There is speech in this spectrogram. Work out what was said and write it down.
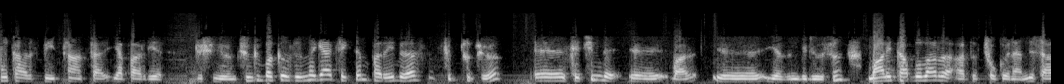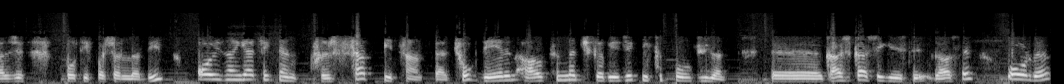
bu tarz bir transfer yapar diye düşünüyorum. Çünkü bakıldığında gerçekten parayı biraz sık tutuyor. Ee, seçim de e, var e, yazın biliyorsun. Mali tablolar da artık çok önemli. Sadece sportif başarılar değil. O yüzden gerçekten fırsat bir transfer. Çok değerin altında çıkabilecek bir futbolcuyla e, karşı karşıya gelirse Galatasaray orada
